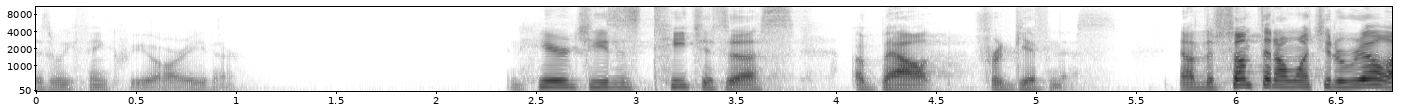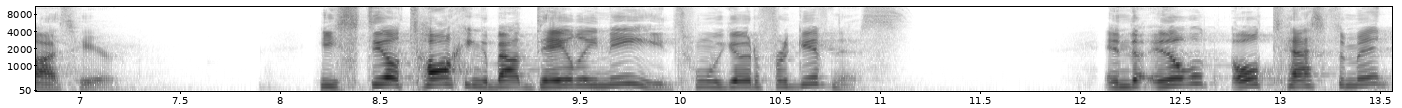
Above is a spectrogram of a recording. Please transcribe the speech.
as we think we are either. And here Jesus teaches us about forgiveness. Now, there's something I want you to realize here. He's still talking about daily needs when we go to forgiveness. In the, in the Old, Old Testament,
